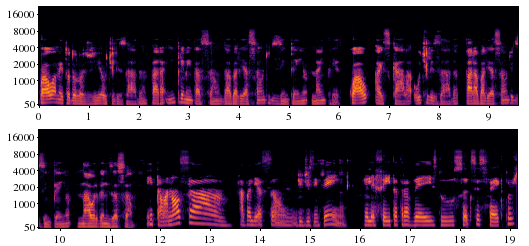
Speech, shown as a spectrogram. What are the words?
Qual a metodologia utilizada para a implementação da avaliação de desempenho na empresa? Qual a escala utilizada para avaliação de desempenho na organização? Então, a nossa avaliação de desempenho, ela é feita através do Success Factors,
